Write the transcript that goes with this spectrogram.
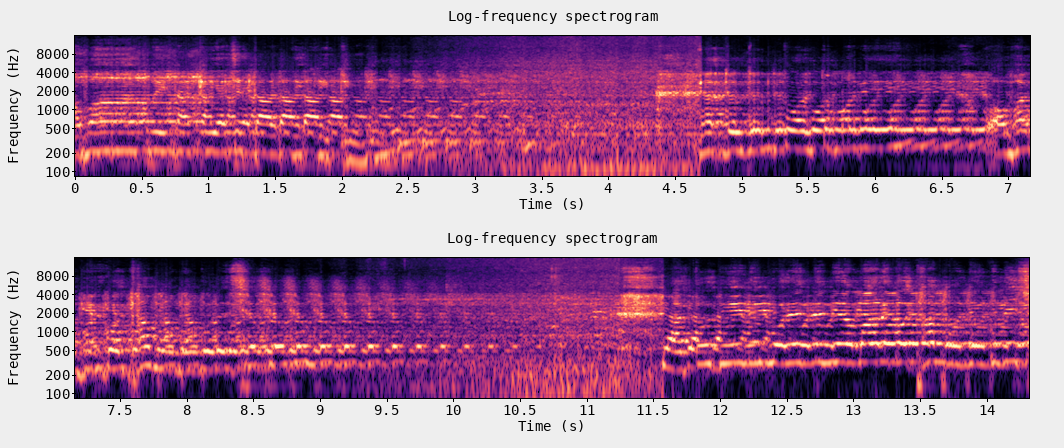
অবাক হয়ে তাকিয়ে আছে তার দিকে। এতদিন পর তোমার অভাগীর কথা মনে পড়েছে। এতদিন পরে তুমি আমার কথা মনে করেছ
